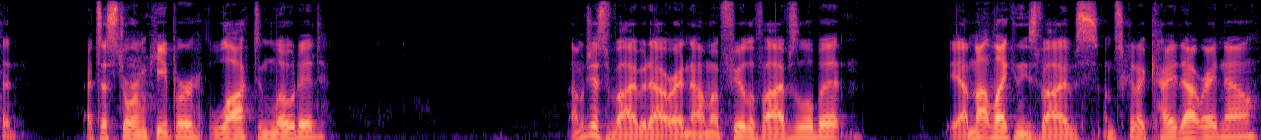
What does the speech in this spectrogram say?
That's a Stormkeeper. Locked and loaded. I'm just vibe it out right now. I'm to feel the vibes a little bit. Yeah, I'm not liking these vibes. I'm just to kite it out right now.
